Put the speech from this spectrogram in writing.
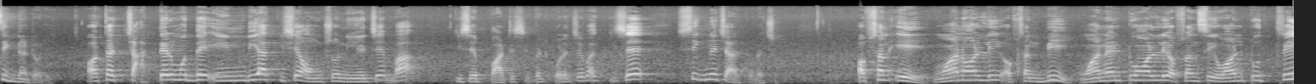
signatory অর্থাৎ চারটের মধ্যে ইন্ডিয়া কিসে অংশ নিয়েছে বা কিসে পার্টিসিপেট করেছে বা কিসে সিগনেচার করেছে? Option A one only option B one and two only option C one two three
